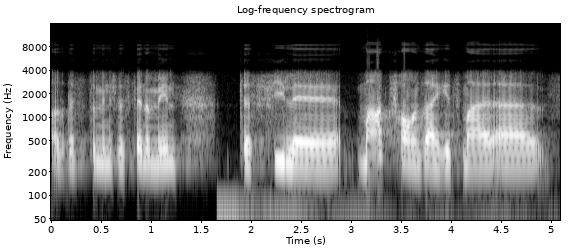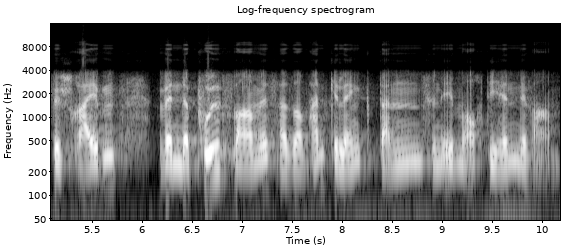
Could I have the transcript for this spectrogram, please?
Also das ist zumindest das Phänomen, das viele Marktfrauen, sage ich jetzt mal, äh, beschreiben. Wenn der Puls warm ist, also am Handgelenk, dann sind eben auch die Hände warm.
